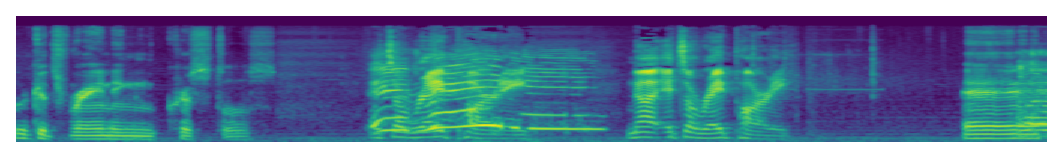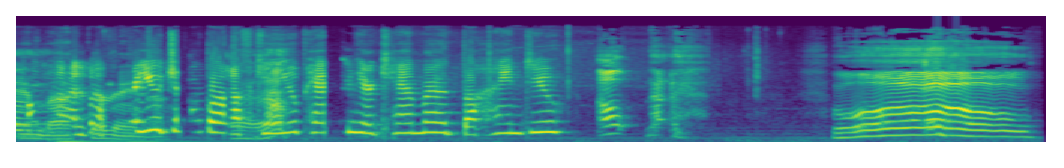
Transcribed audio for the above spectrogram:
Look, it's raining crystals. It's a raid party. No, it's a raid party. Hey, Uh, hold on, before you jump off, Uh, can you pan your camera behind you? Oh! Whoa!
